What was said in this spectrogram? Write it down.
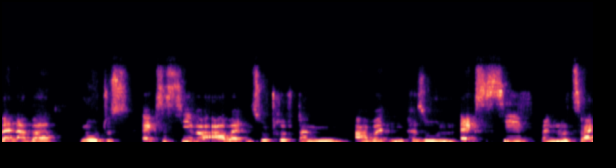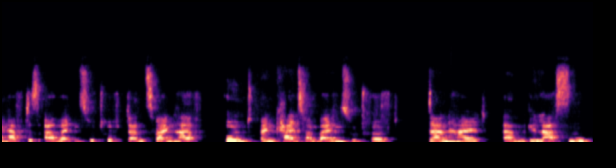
Wenn aber nur das exzessive Arbeiten zutrifft, dann arbeiten Personen exzessiv. Wenn nur zwanghaftes Arbeiten zutrifft, dann zwanghaft. Und wenn keins von beiden zutrifft, dann halt ähm, gelassen.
